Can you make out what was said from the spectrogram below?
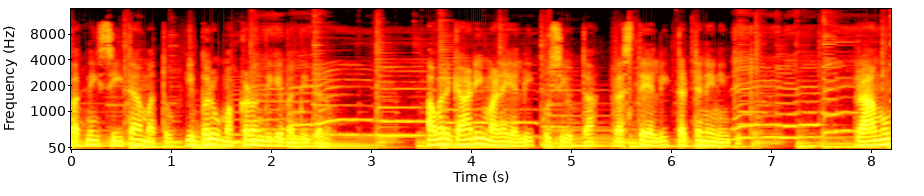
ಪತ್ನಿ ಸೀತಾ ಮತ್ತು ಇಬ್ಬರು ಮಕ್ಕಳೊಂದಿಗೆ ಬಂದಿದ್ದನು. ಅವರ ಗಾಡಿ ಮಳೆಯಲ್ಲಿ ಕುಸಿಯುತ್ತಾ ರಸ್ತೆಯಲ್ಲಿ ತಟ್ಟನೆ ನಿಂತಿತ್ತು. ರಾಮು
